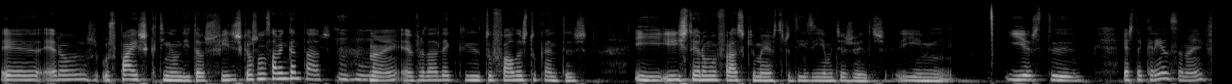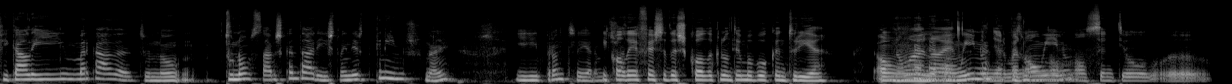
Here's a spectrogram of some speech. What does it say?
eh, eram os, os pais que tinham dito aos filhos que eles não sabem cantar, não é? A verdade é que tu falas, tu cantas. E, e isto era uma frase que o maestro dizia muitas vezes. E, e este, esta crença, não é? Fica ali marcada. Tu não, tu não sabes cantar e isto vem desde pequeninos, não é? E pronto, era E qual é a festa da escola que não tem uma boa cantoria? Ou Não há, não é? Um hino, minha irmã não, um não, hino. não sentiu uh,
